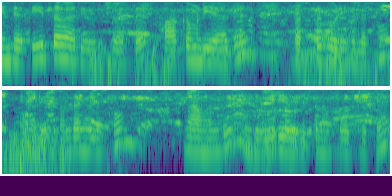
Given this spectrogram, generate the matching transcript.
இந்த தீர்த்தவாரி உற்சவத்தை பார்க்க முடியாத பக்த கோடிகளுக்கும் என்னுடைய சொந்தங்களுக்கும் நான் வந்து இந்த வீடியோ எடுத்து நான் போட்டிருக்கேன்.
